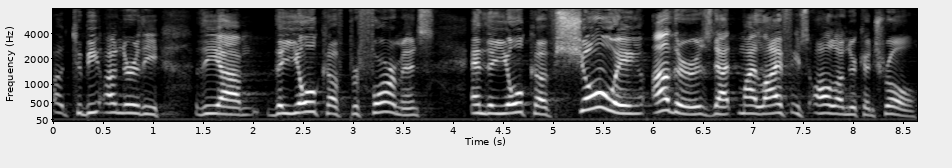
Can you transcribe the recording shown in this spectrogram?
uh, to be under the, the, um, the yoke of performance and the yoke of showing others that my life is all under control.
